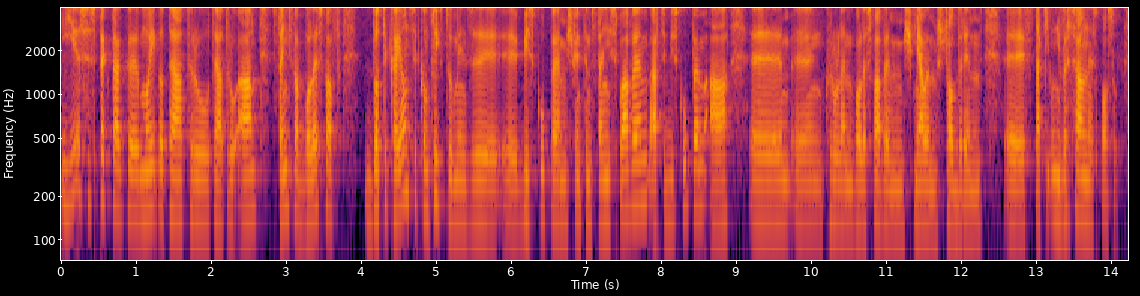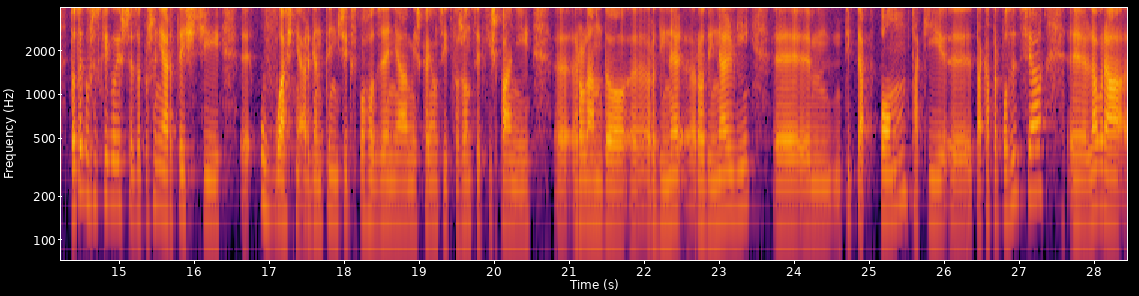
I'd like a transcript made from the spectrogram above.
I jest spektakl mojego teatru, Teatru A, Stanisław Bolesław, dotykający konfliktu między e, biskupem świętym Stanisławem, arcybiskupem, a em, em, królem Bolesławem Śmiałym, Szczodrym w taki uniwersalny sposób. Do tego wszystkiego jeszcze zaproszeni artyści, ów właśnie Argentyńczyk z pochodzenia, mieszkający i tworzący w Hiszpanii, e, Rolando e, Rodine- Rodinelli, e, Tip Tap Pom, taki, taka propozycja. Laura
